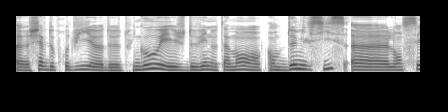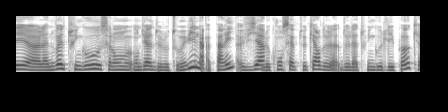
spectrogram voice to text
euh, chef de produit euh, de Twingo et je devais notamment en 2006 euh, lancer la nouvelle Twingo au Salon mondial de l'automobile à Paris via le concept car de la, Twingo de l'époque,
